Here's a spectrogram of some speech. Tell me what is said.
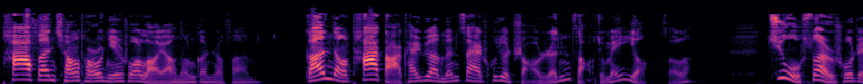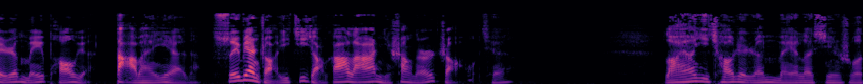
他翻墙头，您说老杨能跟着翻吗？敢等他打开院门再出去找人，早就没影子了。就算说这人没跑远，大半夜的随便找一犄角旮旯，你上哪儿找去？老杨一瞧这人没了，心说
